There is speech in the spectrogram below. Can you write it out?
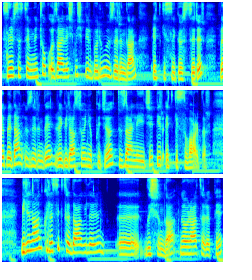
sinir sisteminin çok özelleşmiş bir bölümü üzerinden etkisini gösterir ve beden üzerinde regülasyon yapıcı, düzenleyici bir etkisi vardır. Bilinen klasik tedavilerin e, dışında nöral terapi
